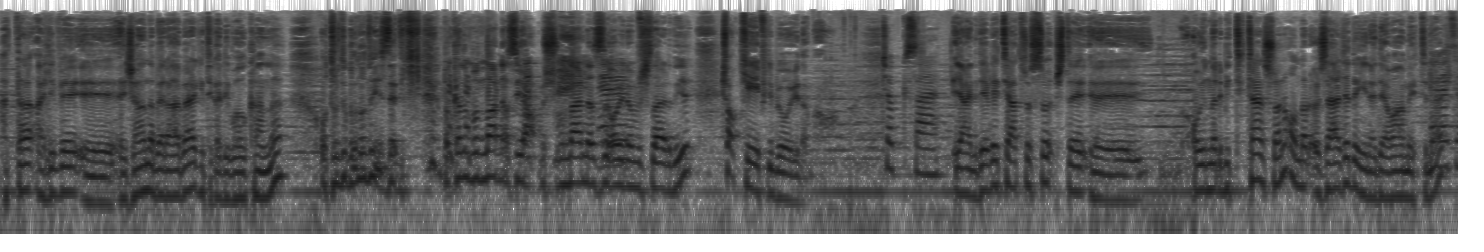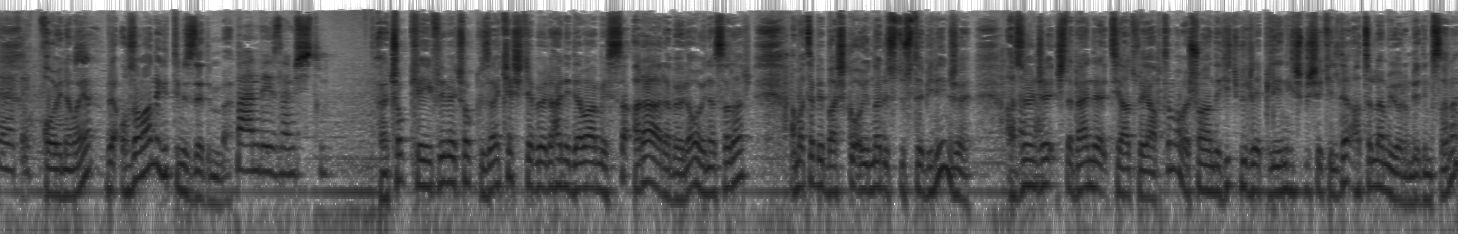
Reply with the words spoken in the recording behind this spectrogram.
Hatta Ali ve e, Ecehan'la beraber gittik Ali Volkan'la. Oturduk onu da izledik. Bakalım bunlar nasıl yapmış, bunlar nasıl oynamışlar diye. Çok keyifli bir oyun ama. Çok güzel. Yani devlet tiyatrosu işte e, oyunları bittikten sonra onlar özelde de yine devam ettiler. Evet, evet, ettiler. Oynamaya ve o zaman da gittim izledim ben. Ben de izlemiştim. Yani çok keyifli ve çok güzel. Keşke böyle hani devam etse ara ara böyle oynasalar. Ama tabii başka oyunlar üst üste binince az önce işte ben de tiyatro yaptım ama şu anda hiçbir repliğini hiçbir şekilde hatırlamıyorum dedim sana.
